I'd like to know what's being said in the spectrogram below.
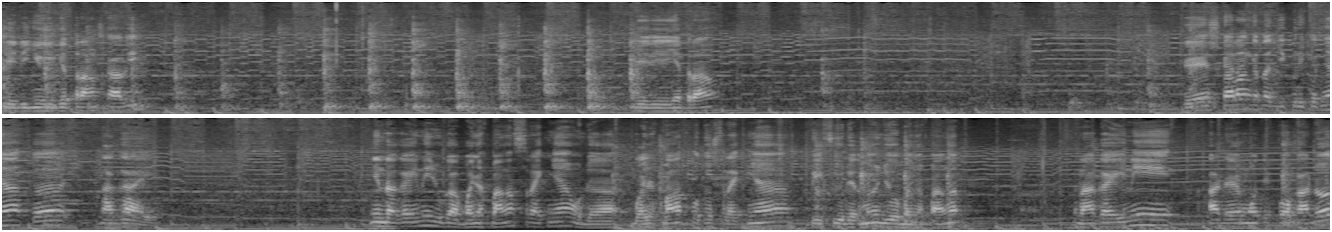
jadinya juga terang sekali. Jadinya terang. Oke sekarang kita jig berikutnya ke nagai. Ini nagai ini juga banyak banget strike-nya udah banyak banget foto strike-nya. Review dari teman juga banyak banget Naga ini ada yang motif polkadot,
